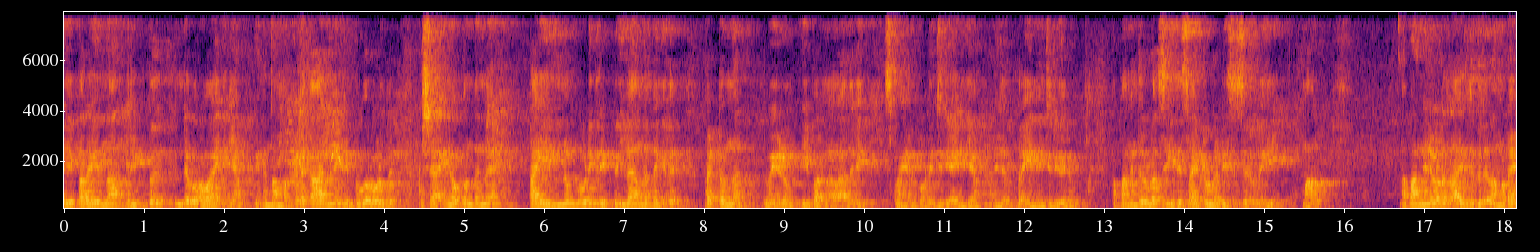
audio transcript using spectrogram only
ഈ പറയുന്ന ഗ്രിപ്പിന്റെ കുറവായിരിക്കാം. പിന്നെ നമുക്കിടെ കാലിന് ഗ്രിപ്പ് കുറവുണ്ട്. പക്ഷെ അതിനൊപ്പം തന്നെ ടൈലിനും കൂടി ഗ്രിപ്പ് ഇല്ല എന്നുണ്ടെങ്കിൽ പെട്ടെന്ന് വീഴും. ഈ പറഞ്ഞ മാതിരി സ്പൈനൽ കോഡ് ഇഞ്ചുറി ആയിരിക്കാം. അല്ലെങ്കിൽ ബ്രെയിൻ ഇഞ്ചുറി വരും. അപ്പോൾ അങ്ങനെയുള്ള സീരിയസ് ആയിട്ടുള്ള ഡിസീസുകളിലേക്ക് മാറും. അപ്പോൾ അങ്ങനെയുള്ള സാഹചര്യത്തിൽ നമ്മുടെ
